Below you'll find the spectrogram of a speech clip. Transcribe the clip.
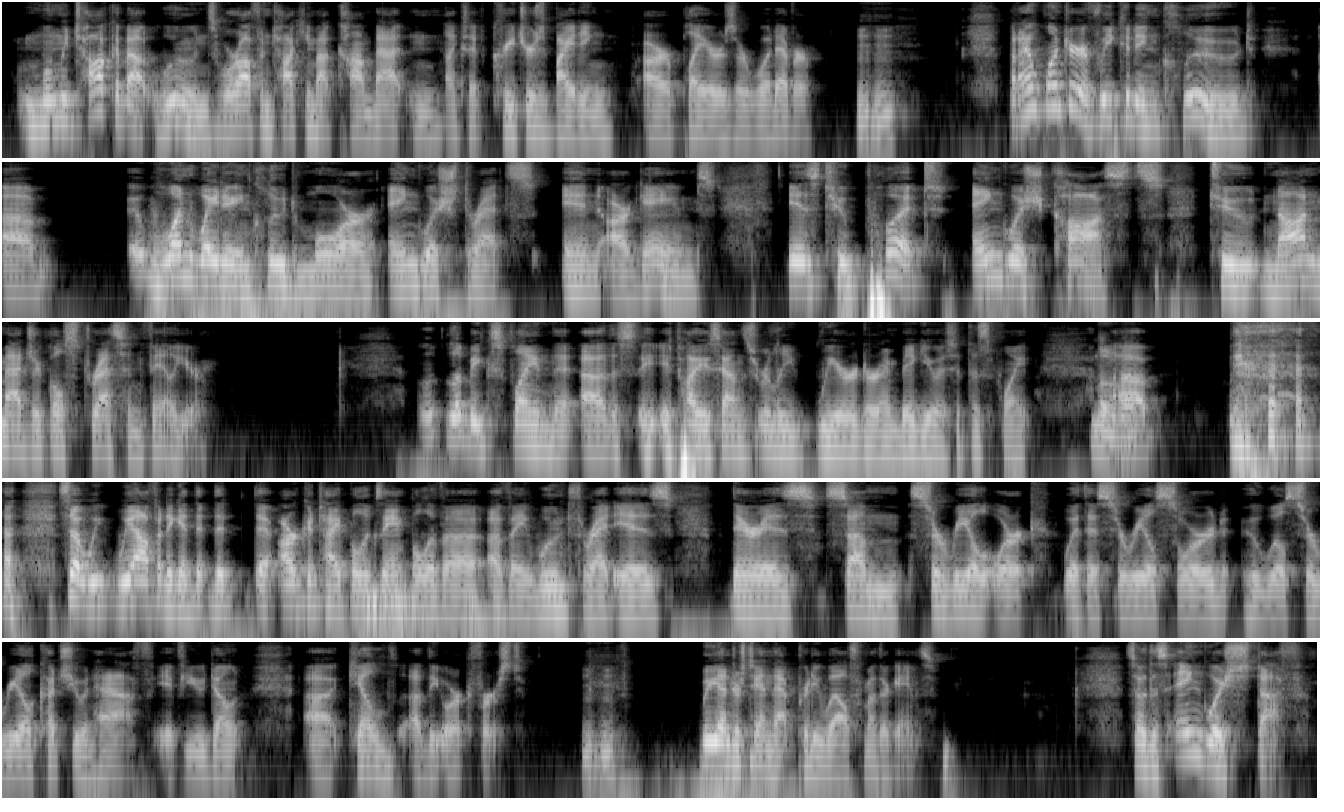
when we talk about wounds we're often talking about combat and like I said creatures biting our players or whatever mm-hmm. but I wonder if we could include um, one way to include more anguish threats in our games is to put anguish costs to non-magical stress and failure. L- let me explain that. Uh, this it probably sounds really weird or ambiguous at this point. Uh, so we, we often again the, the, the, archetypal example of a of a wound threat is there is some surreal orc with a surreal sword who will surreal cut you in half if you don't uh, kill uh, the orc 1st mm-hmm. We understand that pretty well from other games. So this anguish stuff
